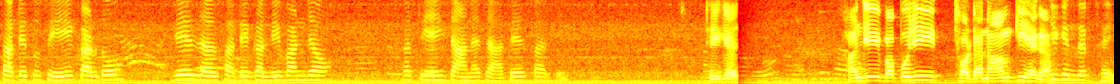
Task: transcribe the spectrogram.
साढ़े तुम ये कर दो जे साढ़े गली बन जाओ बस यही जानना चाहते हैं सर जी ਠੀਕ ਹੈ। ਹਾਂਜੀ ਬਾਪੂ ਜੀ ਤੁਹਾਡਾ ਨਾਮ ਕੀ ਹੈਗਾ? ਜੋਗਿੰਦਰ ਸਿੰਘ।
